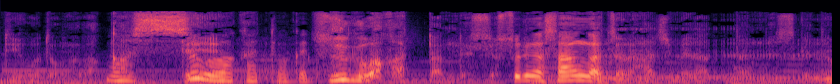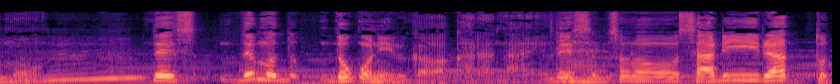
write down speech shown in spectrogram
ていうことが分かってすぐ分かったわけですすぐ分かったんですよ。それが3月の初めだったんですけども。ででもどこにいるか分からない。で、はい、そのサリー・ラット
